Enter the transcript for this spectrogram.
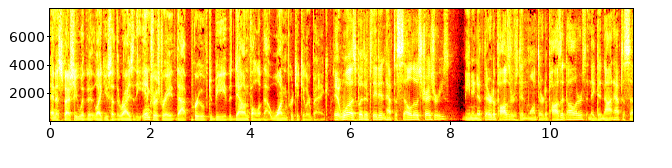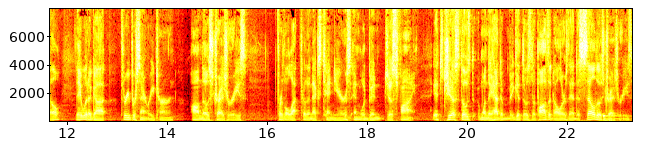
And especially with the, like you said, the rise of the interest rate, that proved to be the downfall of that one particular bank. It was, but if they didn't have to sell those treasuries, meaning if their depositors didn't want their deposit dollars and they did not have to sell, they would have got three percent return on those treasuries for the for the next 10 years and would have been just fine. It's just those when they had to get those deposit dollars, they had to sell those treasuries.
